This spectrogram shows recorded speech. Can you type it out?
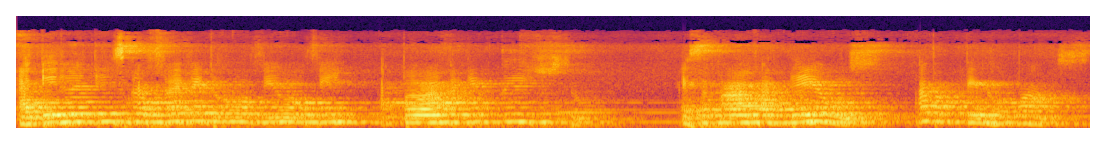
A Bíblia diz que a fé vem do ouvir, ouvir a palavra de Cristo. Essa palavra Deus, abra comigo Romanos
